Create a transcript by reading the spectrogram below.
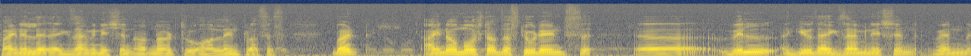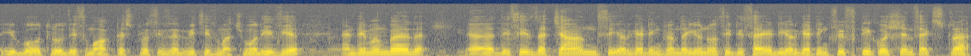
final examination or not through online process. But I know most of the students uh, will give the examination when you go through this mock test procedure which is much more easier. And remember uh, this is the chance you are getting from the university side you are getting 50 questions extra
